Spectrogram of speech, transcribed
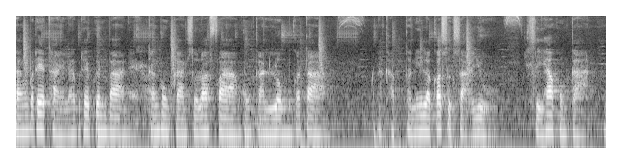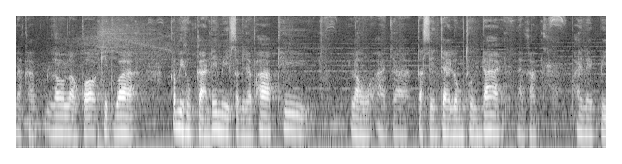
ทั้งประเทศไทยและประเทศเพื่อนบ้านเนี่ยทั้งโครงการโซลาร์ฟาร์มโครงการลมก็ตามนะครับตอนนี้เราก็ศึกษาอยู่4-5โครงการนะครับแล้วเราก็คิดว่าก็มีโครงการที่มีศักยภาพที่เราอาจจะตัดสินใจลงทุนได้นะครับภายในปี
